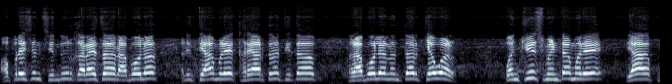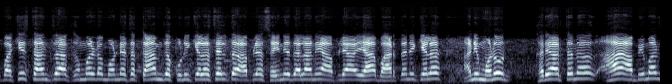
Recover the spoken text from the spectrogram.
ऑपरेशन सिंदूर करायचं राबवलं आणि त्यामुळे खऱ्या अर्थानं तिथं राबवल्यानंतर केवळ पंचवीस मिनटामध्ये या पाकिस्तानचा कमरड मोडण्याचं काम जर कुणी केलं असेल तर आपल्या सैन्य दलाने आपल्या ह्या भारताने केलं आणि म्हणून खऱ्या अर्थानं हा अभिमान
